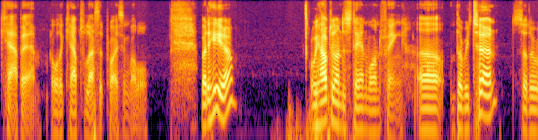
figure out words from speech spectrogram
CAPM or the capital asset pricing model. But here, we have to understand one thing. Uh, the return, so the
